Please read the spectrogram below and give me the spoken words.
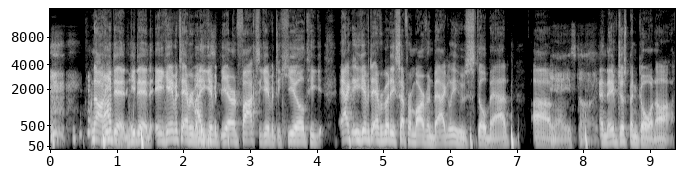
No, he did. He did. He gave it to everybody. He gave it to Aaron Fox. He gave it to Hield. He he gave it to everybody except for Marvin Bagley, who's still bad. Um, yeah, he's still. and they've just been going off.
